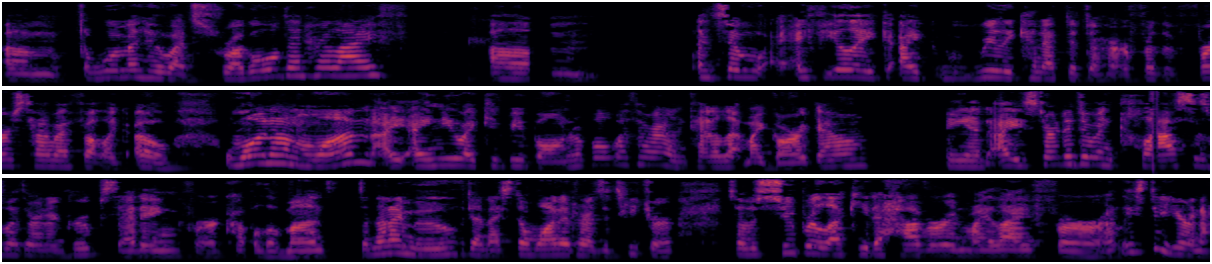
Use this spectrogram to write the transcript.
um, a woman who had struggled in her life. Um, and so I feel like I really connected to her for the first time. I felt like, oh, one on one, I, I knew I could be vulnerable with her and kind of let my guard down. And I started doing classes with her in a group setting for a couple of months. And then I moved and I still wanted her as a teacher. So I was super lucky to have her in my life for at least a year and a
